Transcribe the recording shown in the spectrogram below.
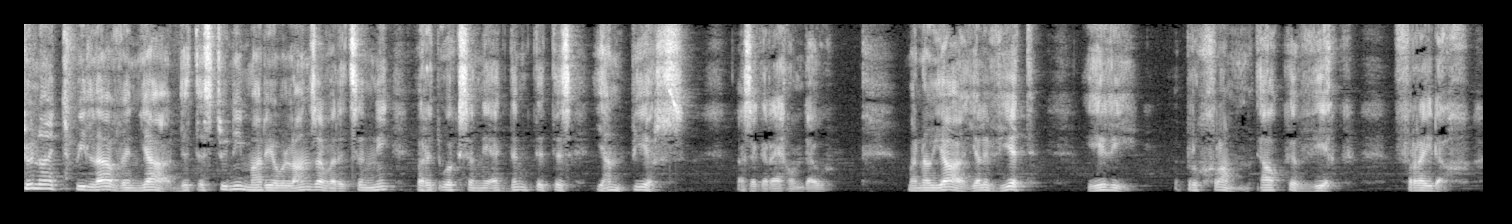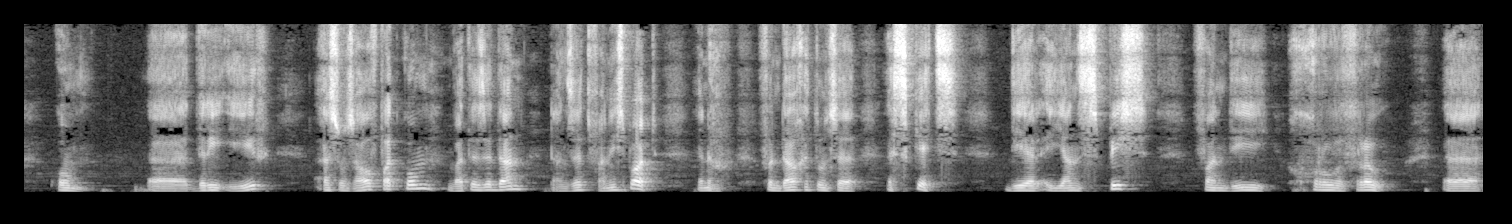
Tonight We Love, en ja, dit is toe nie Mario Lanza wat het sing nie, wat het ook sing nie, ek dink dit is Jan Peers, as ek reg onthou. Maar nou ja, jylle weet, hierdie program, elke week, vrijdag, om uh, drie uur, as ons halfpad kom, wat is het dan? Dan zit van die spot. En nou, vandag het ons een skets, dier Jan Spies, van die grove vrou, uh,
